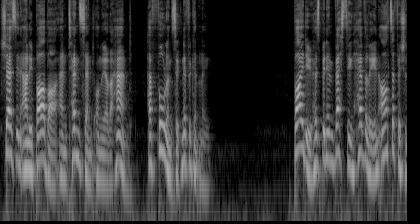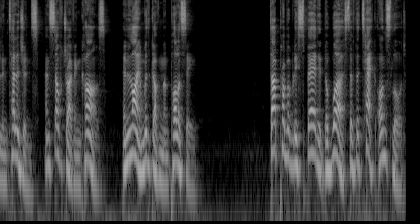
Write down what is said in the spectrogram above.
Shares in Alibaba and Tencent, on the other hand, have fallen significantly. Baidu has been investing heavily in artificial intelligence and self driving cars, in line with government policy. That probably spared it the worst of the tech onslaught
